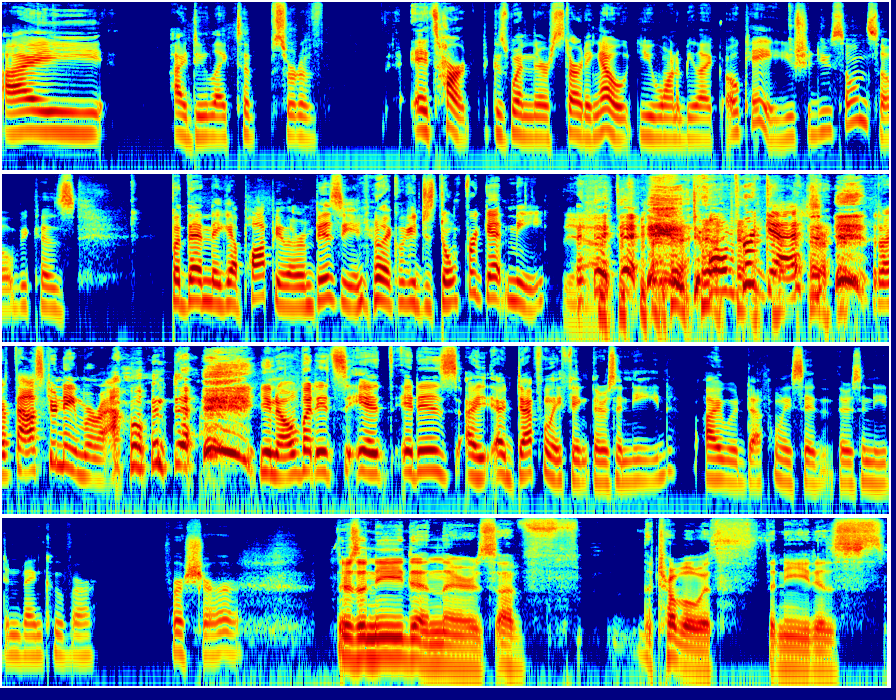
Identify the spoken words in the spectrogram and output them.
I I do like to sort of it's hard because when they're starting out, you want to be like, okay, you should use so and so because but then they get popular and busy and you're like, okay, just don't forget me. Yeah. don't forget that I've passed your name around. you know, but it's it it is I, I definitely think there's a need. I would definitely say that there's a need in Vancouver for sure. there's a need and there's I've the trouble with the need is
